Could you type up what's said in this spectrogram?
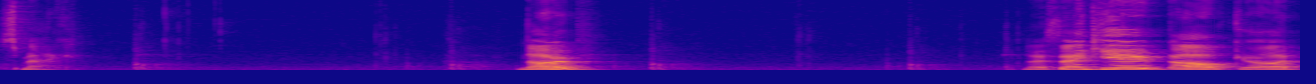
Smack. Nope. No, thank you. Oh, God.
